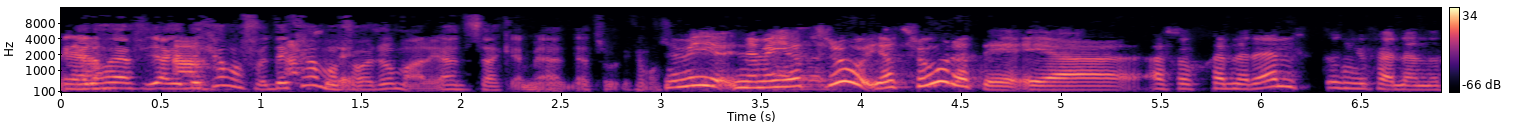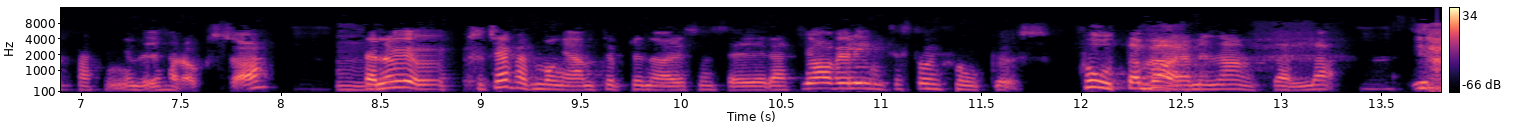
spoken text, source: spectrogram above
Ja. Eller har jag, jag, det kan vara, för- det kan vara fördomar, jag är inte säker men jag, jag tror det kan vara så. Nej, men, nej, men jag, tror, jag tror att det är alltså, generellt ungefär den uppfattningen vi har också. Mm. Sen har vi också träffat många entreprenörer som säger att jag vill inte stå i fokus. Fota Nej. bara mina anställda. Ja,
